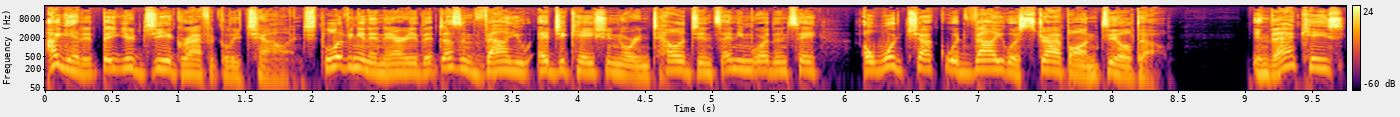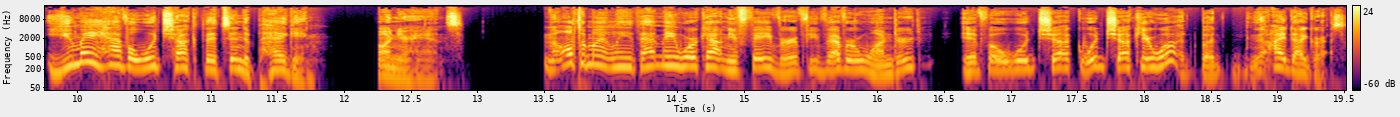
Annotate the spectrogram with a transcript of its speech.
I get it that you're geographically challenged, living in an area that doesn't value education or intelligence any more than, say, a woodchuck would value a strap on dildo. In that case, you may have a woodchuck that's into pegging on your hands. And ultimately, that may work out in your favor if you've ever wondered if a woodchuck would chuck your wood, but I digress.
